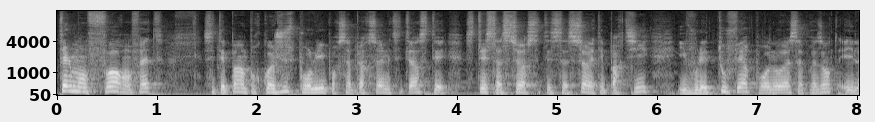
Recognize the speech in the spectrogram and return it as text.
tellement fort en fait c'était pas un pourquoi juste pour lui, pour sa personne, etc. C'était, sa sœur, c'était sa sœur était partie. Il voulait tout faire pour honorer sa présente et il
